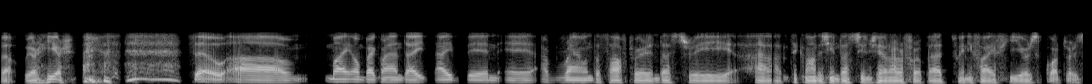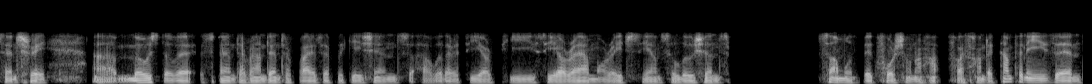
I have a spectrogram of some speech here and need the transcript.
but we're here. so, um, my own background, I, I've been uh, around the software industry, uh, technology industry in general, for about 25 years, quarter century. Uh, most of it spent around enterprise applications, uh, whether it's ERP, CRM, or HCM solutions some with big Fortune 500 companies, and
